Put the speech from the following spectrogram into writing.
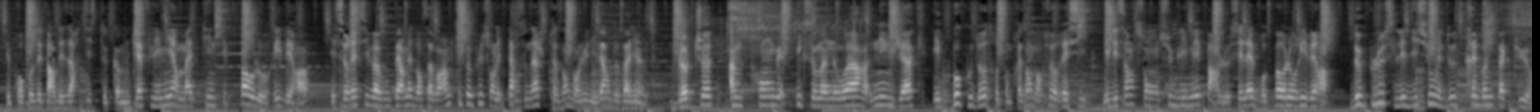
C'est proposé par des artistes comme Jeff Lemire, Matt Kint et Paolo Rivera. Et ce récit va vous permettre d'en savoir un petit peu plus sur les personnages présents dans l'univers de Valiant. Bloodshot, Armstrong, X-O Noir, Ninjak et beaucoup d'autres sont présents dans ce récit. Les dessins sont sublimés par le célèbre Paolo Rivera. De plus, l'édition est de très bonne facture,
